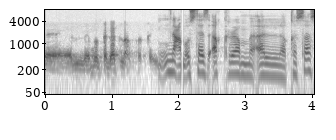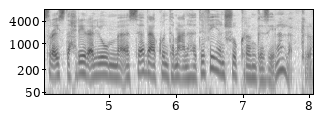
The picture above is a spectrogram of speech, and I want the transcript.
للمنتجات الأفريقية. نعم أستاذ أكرم القصاص رئيس تحرير اليوم السابع كنت معنا هاتفيا شكرا جزيلا لك.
